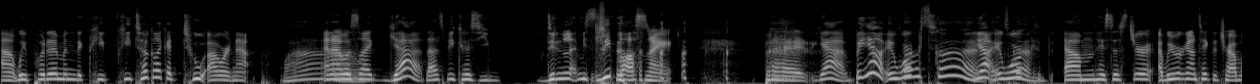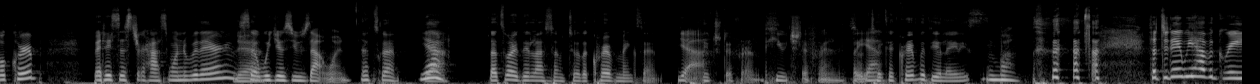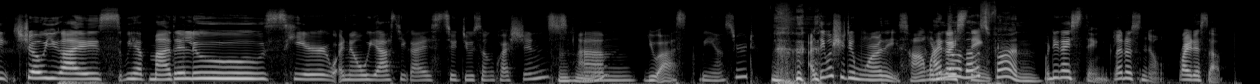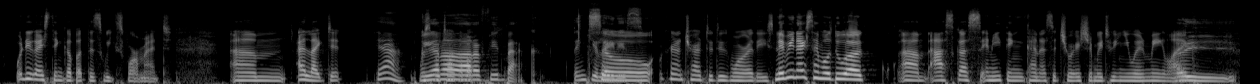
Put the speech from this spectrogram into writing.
Uh, we put him in the he, he took like a two hour nap. wow. And I was like, yeah, that's because you didn't let me sleep last night. But yeah, but yeah, it that was worked. good. Yeah, That's it worked. good. Um, his sister, we were gonna take the travel crib, but his sister has one over there, Yeah. so we just use that one. That's good. Yeah, That's what I did last time too. The crib makes it yeah, huge difference. huge difference. So But yeah, take a crib with you, ladies. well. so today we have a great show, you guys. We have Madre Luz here. I know we asked you guys to do some questions. Mhm. Um, you asked, we answered. I think we should do more of these, huh? What do I you know guys that think? was fun. What do you guys think? Let us know. Write us up. What do you guys think about this week's format? Um, I liked it. Yeah, we we got a talk lot about- of feedback. Thank you, so ladies. we're gonna try to do more of these. Maybe next time we'll do a um, ask us anything kind of situation between you and me, like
